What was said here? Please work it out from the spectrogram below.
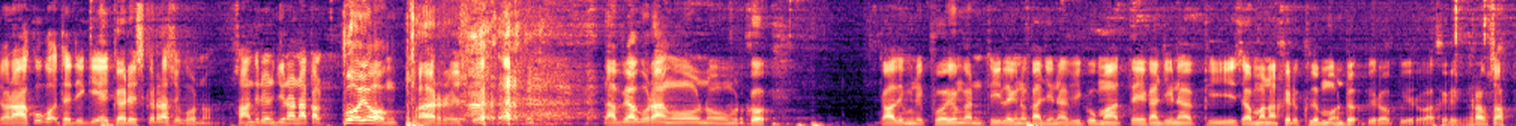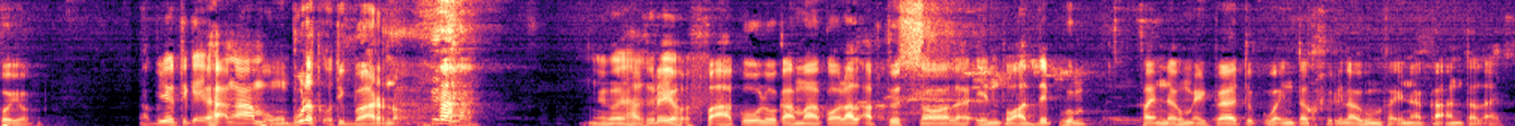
Cara aku kok jadi kiai garis keras kok kono. Santri jenengan nakal boyong bar. Tapi aku ora ngono. Mergo kali muni boyong kan dilingno Kanjeng Nabi ku mate Kanjeng Nabi zaman akhir gelem mondok pira-pira akhir ora usah boyong. Tapi yo dikek hak ngamuk bulat kok dibarno. Ya akhirnya yo fa aku lu kama qolal abdus salih in tu'adzibhum fa innahum ibaduk wa in fa innaka antal aziz.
